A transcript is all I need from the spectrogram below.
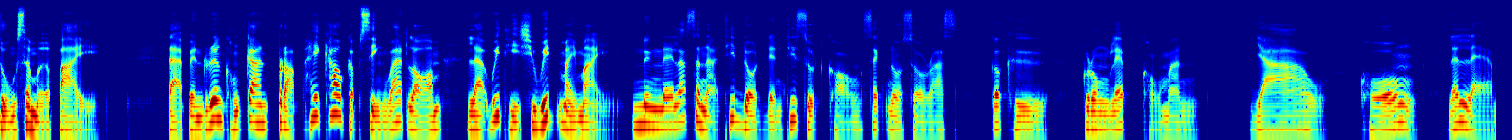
สูงเสมอไป แต่เป็นเรื่องของการปรับให้เข้ากับสิ่งแวดล้อม และวิถีชีวิตใหม่ๆ หนึ่งในลักษณะที่โดดเด่นที่สุดของเซกโนโซรัสก็คือกรงเล็บของมัน ยาว โค้ง และแหลม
